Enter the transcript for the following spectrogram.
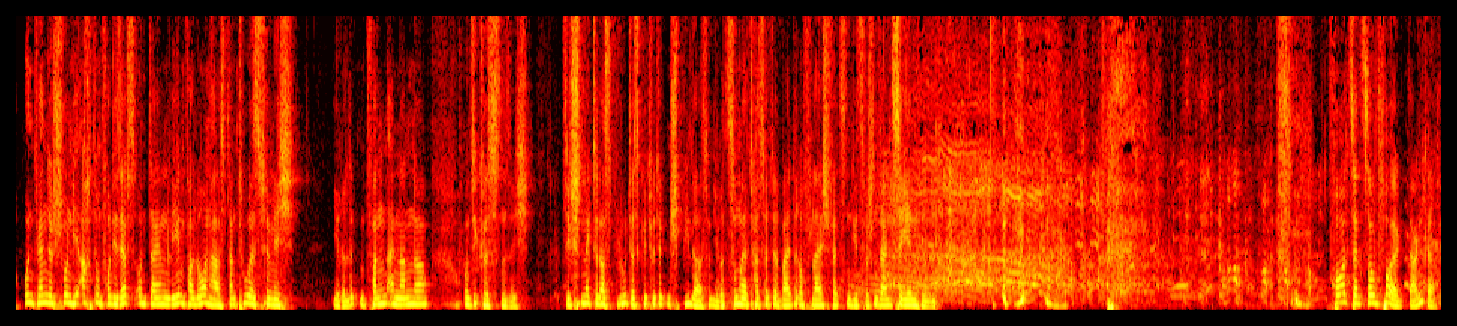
Und wenn du schon die Achtung vor dir selbst und deinem Leben verloren hast, dann tu es für mich. Ihre Lippen fanden einander und sie küssten sich. Sie schmeckte das Blut des getöteten Spielers und ihre Zunge ertastete weitere Fleischfetzen, die zwischen seinen Zähnen hingen. Fortsetzung folgt. Danke.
